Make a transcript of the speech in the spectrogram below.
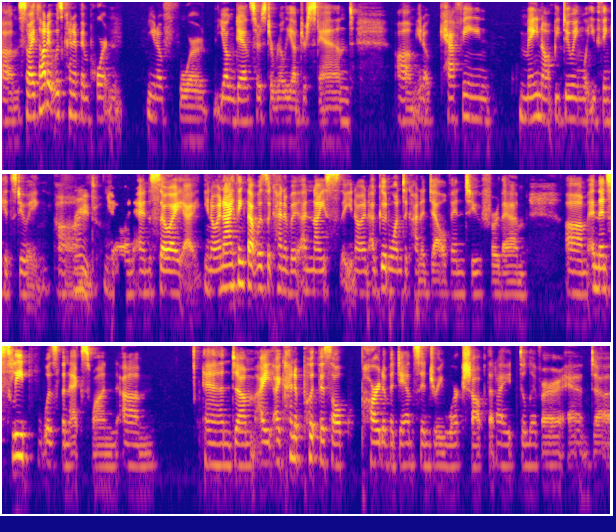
um, so i thought it was kind of important you know for young dancers to really understand um, you know caffeine may not be doing what you think it's doing um, right. you know and, and so I, I, you know and i think that was a kind of a, a nice you know a good one to kind of delve into for them um, and then sleep was the next one um, and um, I, I kind of put this all part of a dance injury workshop that i deliver and uh,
